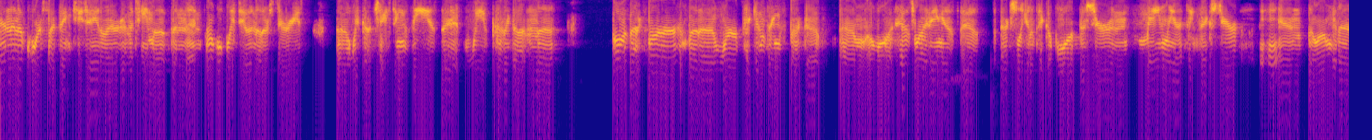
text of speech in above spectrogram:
and then of course I think TJ and I are going to team up and, and probably do another series. Uh, we've got Chasing Thieves that we've kind of gotten the, on the back burner, but uh, we're picking things back up um, a lot. His writing is, is actually going to pick up a lot this year and mainly I think next year. Uh-huh. And so I'm going to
